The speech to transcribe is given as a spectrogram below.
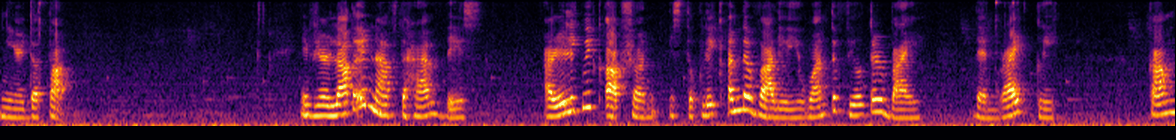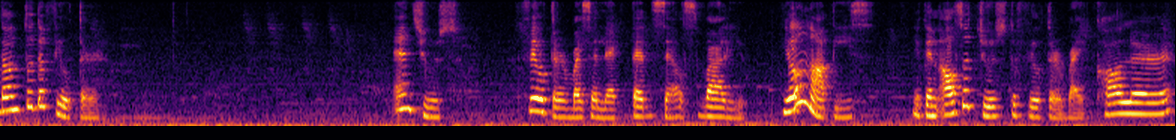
near the top. If you're lucky enough to have this, a really quick option is to click on the value you want to filter by, then right-click, come down to the filter, and choose Filter by selected cell's value. You'll notice you can also choose to filter by color,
